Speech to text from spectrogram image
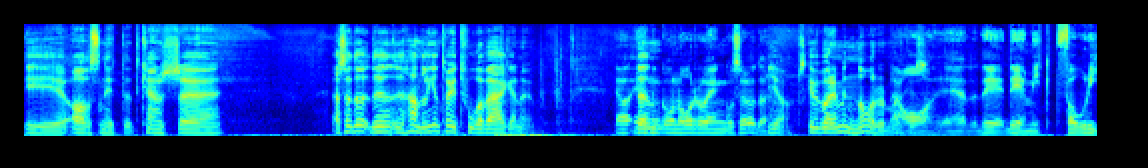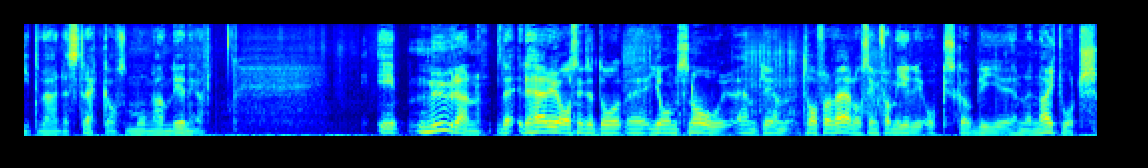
i avsnittet. Kanske Alltså det, det, handlingen tar ju två vägar nu. Ja, Den, en går norr och en går söder. Ja. Ska vi börja med norr Marcus? Ja, eh, det, det är mitt favoritvärdesträck av så många anledningar. I muren, det, det, här är ju avsnittet då eh, Jon Snow äntligen tar farväl av sin familj och ska bli en Nightwatch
